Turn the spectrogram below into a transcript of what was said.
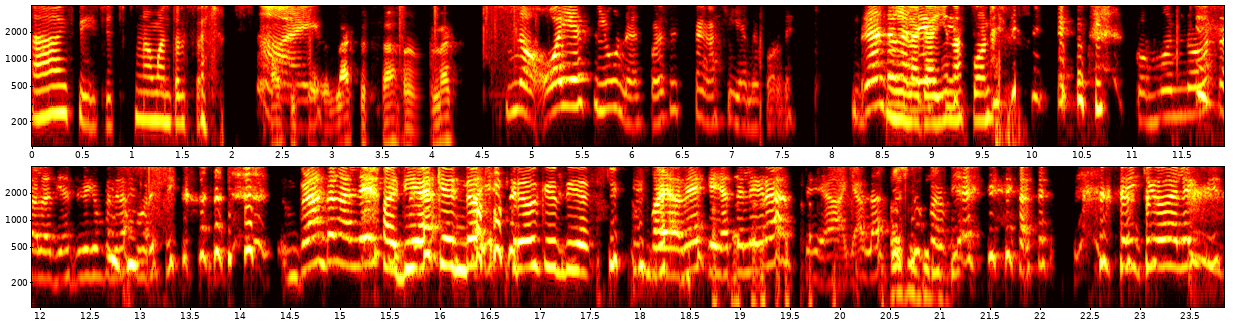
Ay, sí, teacher, no aguanto el sueño. Ah, Ay, teacher, Relax, está, relax. no, hoy es lunes, por eso están así, ya me acordé. Brandon Ni la gallina Alexis. pone. ¿Cómo no? Todos los días tiene que poner a pobrecita. Brandon Alexis. Hay días que no, creo que días sí. Vaya, ves que ya te alegraste. Ah, ya hablaste súper bien. Thank you, Alexis.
